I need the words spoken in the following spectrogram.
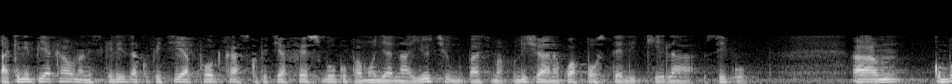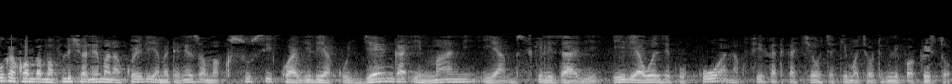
Lakini pia kawa unanisikiliza kupitia podcast kupitia facebook pamoja na youtube basi mafundisho yanakuwa posted kila siku. Um, kumbuka kwamba mafundisho ya neema na kweli yametengenezwa makususi kwa ajili ya kujenga imani ya msikilizaji ili aweze kukua na kufika katika cheo cha kimo cha utimilifu wa kristo.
